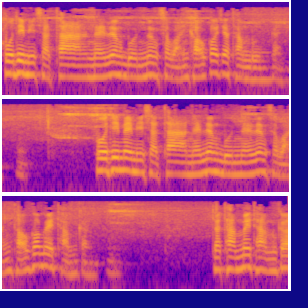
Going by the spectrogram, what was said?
ผู้ที่มีศรัทธาในเรื่องบุญเรื่องสวรรค์เขาก็จะทำบุญกัน ผู้ที่ไม่มีศรัทธาในเรื่องบุญในเรื่องสวรรค์เขาก็ไม่ทำกัน จะทำไม่ทำก็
